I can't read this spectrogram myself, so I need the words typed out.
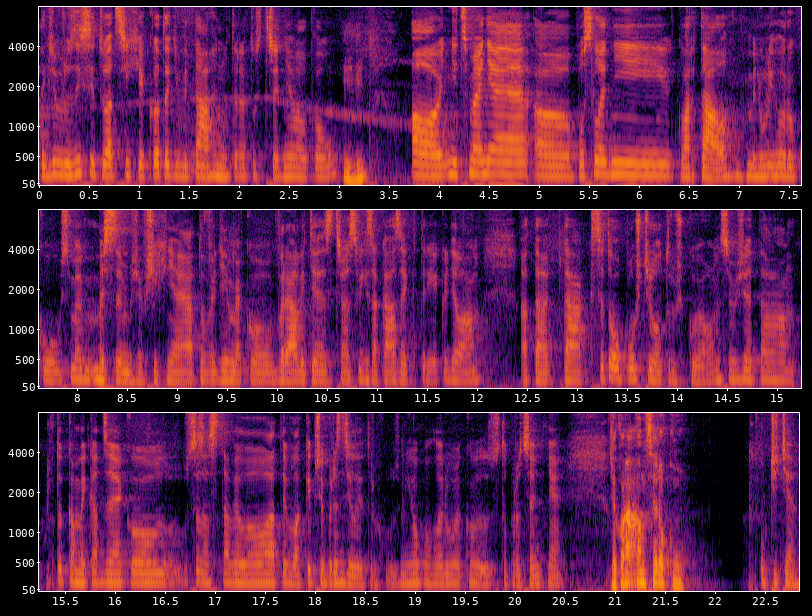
takže v různých situacích jako teď vytáhnu teda tu středně velkou. Mm-hmm. O, nicméně o, poslední kvartál minulého roku jsme, myslím, že všichni, já to vidím jako v realitě z třeba svých zakázek, který jako dělám, a tak, tak se to opouštilo trošku. Jo. Myslím, že ta, to kamikadze jako se zastavilo a ty vlaky přibrzdily trochu, z mého pohledu jako stoprocentně. Jako a, na konci roku. Určitě,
